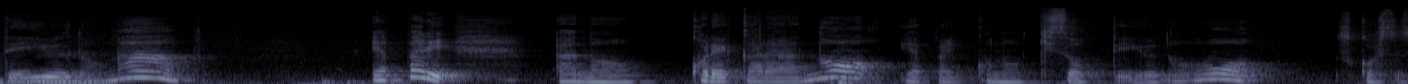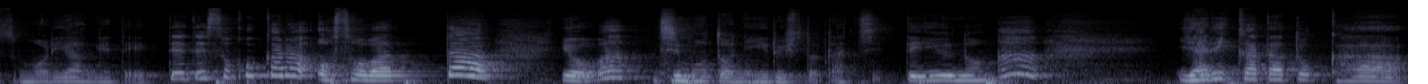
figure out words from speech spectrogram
ていうのが、やっぱりあのこれからのやっぱりこの基礎っていうのを少しずつ盛り上げていってでそこから教わった要は地元にいる人たちっていうのがやり方とか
